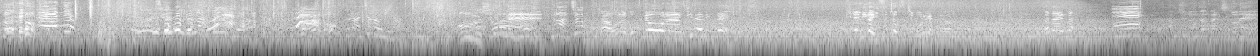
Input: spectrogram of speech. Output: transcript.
아 안돼. 별로 안 차가운데요? 어우 시원하네 별로 안 차가. 자 오늘 목표는 피레미인데 피레미가 있을지 없을지 모르겠어요 가자 얘들아 네. 삼촌 영상 같이 너네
